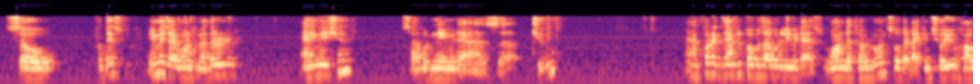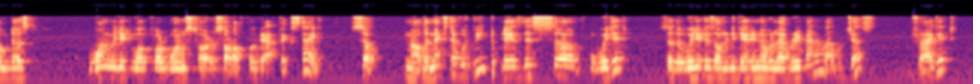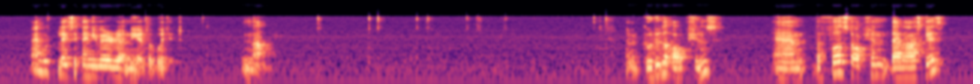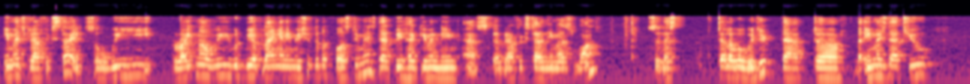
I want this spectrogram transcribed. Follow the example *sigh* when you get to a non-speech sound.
So for this image I want another animation. So I would name it as uh, 2 and for example purpose I would leave it as 1 the third one so that I can show you how does one widget work for one sort, sort of a graphic style. So now the next step would be to place this uh, widget so the widget is already there in our library panel. I would just drag it and would place it anywhere near the widget. Now I would go to the options and the first option that asks is image graphic style. So we right now we would be applying animation to the first image that we have given name as a graphic style name as one. So let's tell our widget that uh, the image that you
